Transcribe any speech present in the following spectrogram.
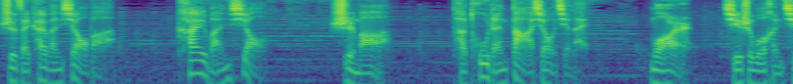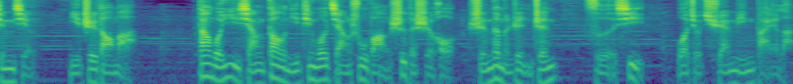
是在开玩笑吧？开玩笑，是吗？他突然大笑起来，莫尔，其实我很清醒，你知道吗？当我一想到你听我讲述往事的时候是那么认真仔细，我就全明白了。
